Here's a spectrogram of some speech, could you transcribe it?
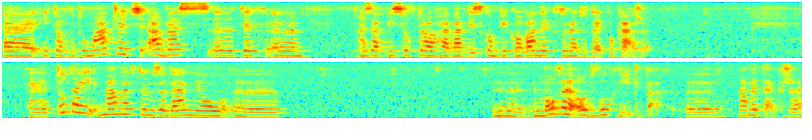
e, i to wytłumaczyć, a bez tych zapisów trochę bardziej skomplikowanych, które tutaj pokażę. Tutaj mamy w tym zadaniu mowę o dwóch liczbach. Y, Mamy tak, że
